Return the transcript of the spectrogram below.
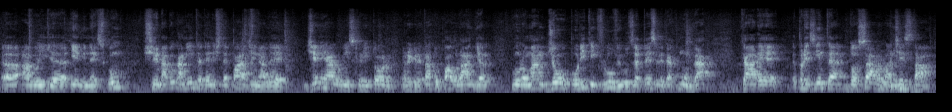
uh, a lui uh, Eminescu. Și mi-aduc aminte de niște pagini ale genialului scriitor, regretatul Paul Angel, un roman geopolitic fluviu, zăpesele de acum un veac, care prezintă dosarul acesta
